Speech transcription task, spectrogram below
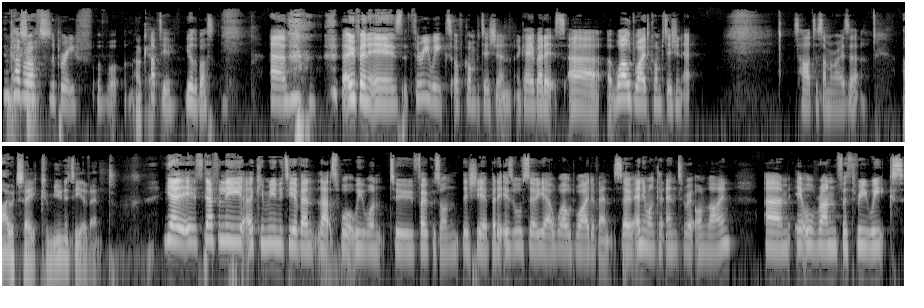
and cover sense. off the brief of what. Okay. Up to you. You're the boss. Um, the Open is three weeks of competition. Okay, but it's uh, a worldwide competition. It's hard to summarize it. I would say community event. Yeah, it's definitely a community event. That's what we want to focus on this year. But it is also, yeah, a worldwide event. So anyone can enter it online. Um, it will run for three weeks,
